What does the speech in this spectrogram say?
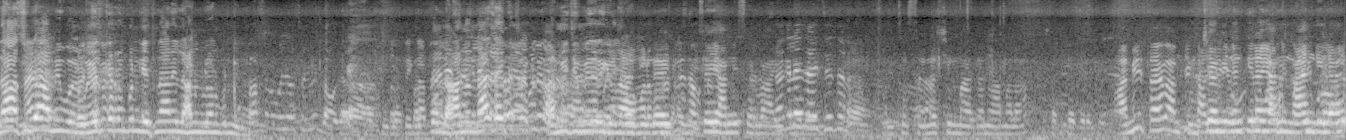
ना सुद्धा आम्ही वय- वयस्कर पण घेत नाही आणि लहान मुलांना पण घेत फक्त लहान नाही साहेब आम्ही जिम्मेदारी घेऊन आम्हाला पण- आम्ही सर्व ऐकले तुमच्या सनदशील मार्गाने आम्हाला सत्य करतो. आम्ही तुमच्या विनंतीला आम्ही मान दिला. आणि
